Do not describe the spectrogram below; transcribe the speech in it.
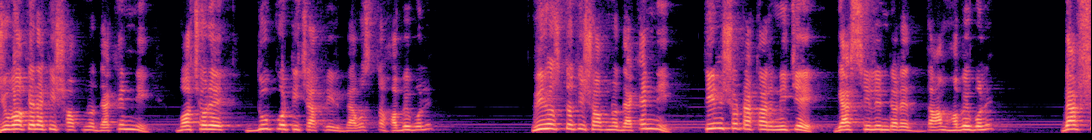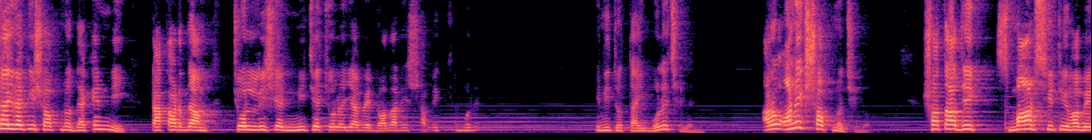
যুবকেরা কি স্বপ্ন দেখেননি? বছরে দু কোটি চাকরির ব্যবস্থা হবে বলে? গৃহস্থ কি স্বপ্ন দেখেননি? তিনশো টাকার নিচে গ্যাস সিলিন্ডারের দাম হবে বলে? ব্যবসায়ীরা কি স্বপ্ন দেখেননি? টাকার দাম চল্লিশের নিচে চলে যাবে ডলারের সাপেক্ষে বলে? ইনি তো তাই বলেছিলেন। আরও অনেক স্বপ্ন ছিল। শতাধিক স্মার্ট সিটি হবে,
